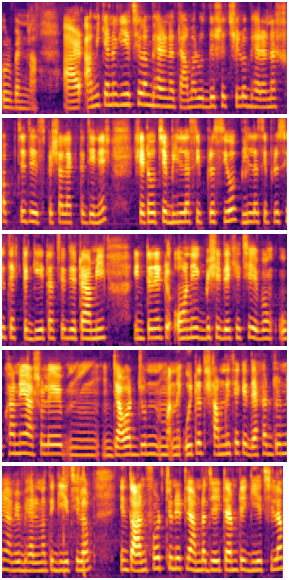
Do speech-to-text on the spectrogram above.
করবেন না। আর আমি কেন গিয়েছিলাম ভ্যারানাতে? আমার উদ্দেশ্য ছিল ভ্যারানার সবচেয়ে যে স্পেশাল একটা জিনিস, সেটা হচ্ছে ভিল্লা সিপ্রাসিও। ভিল্লা সিপ্রাসিওতে একটা গেট আছে, যেটা আমি ইন্টারনেটে অনেক বেশি দেখেছি এবং ওখানে আসলে উম, যাওয়ার জন্য মানে ওইটার সামনে থেকে দেখার জন্য আমি ভেরানাতে গিয়েছিলাম। কিন্তু আনফর্চুনেটলি আমরা যেই টাইমটায় গিয়েছিলাম,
